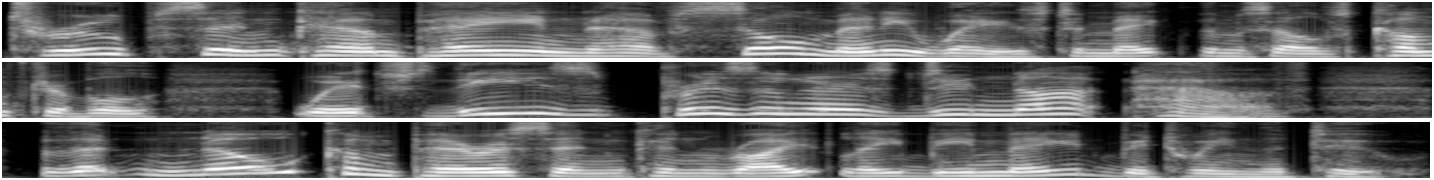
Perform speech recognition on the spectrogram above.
Troops in campaign have so many ways to make themselves comfortable, which these prisoners do not have, that no comparison can rightly be made between the two.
